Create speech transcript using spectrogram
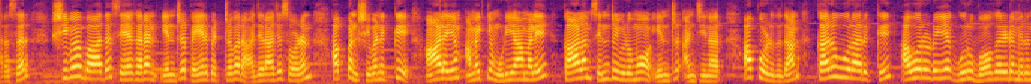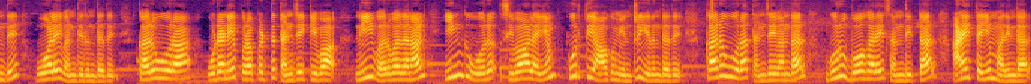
அரசர். சிவபாத சேகரன் என்ற பெயர் பெற்றவர் ராஜராஜ சோழன் அப்பன் சிவனுக்கு ஆலயம் அமைக்க முடியாமலே காலம் சென்று விடுமோ என்று அஞ்சினார். அப்பொழுதுதான் கருவூராருக்கு அவருடைய குரு போகரிடமிருந்து ஓலை வந்திருந்தது. கருவூரா உடனே புறப்பட்டு தஞ்சைக்கு வா நீ வருவதனால் இங்கு ஒரு சிவாலயம் பூர்த்தி ஆகும் என்று இருந்தது. கருவூரா தஞ்சை வந்தார். குரு போகரை சந்தித்தார். அனைத்தையும் அறிந்தார்.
